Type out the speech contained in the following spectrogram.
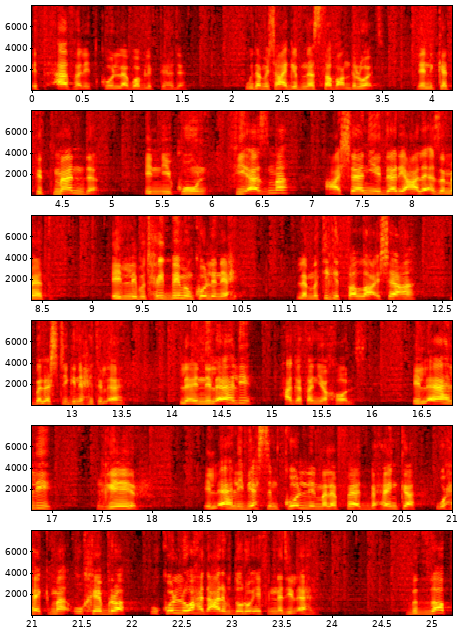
اتقفلت كل أبواب الاجتهادات. وده مش عاجب ناس طبعا دلوقتي لأن كانت تتمنى إن يكون في أزمة عشان يداري على أزماته. اللي بتحيط بيه من كل ناحية لما تيجي تطلع إشاعة بلاش تيجي ناحية الأهلي لأن الأهلي حاجة تانية خالص. الأهلي غير. الأهلي بيحسم كل الملفات بحنكة وحكمة وخبرة وكل واحد عارف دوره إيه في النادي الأهلي. بالظبط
